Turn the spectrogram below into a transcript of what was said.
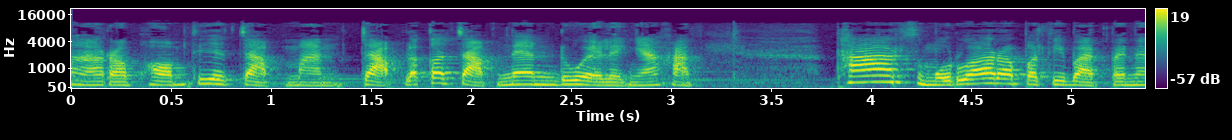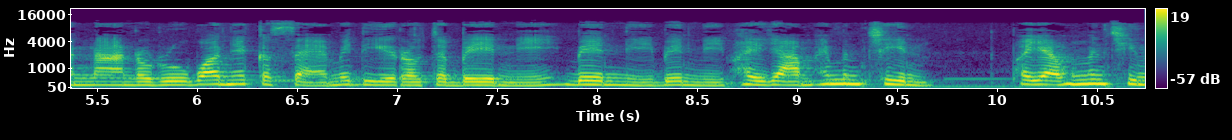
มาเราพร้อมที่จะจับมันจับแล้วก็จับแน่นด้วยอะไรเงี้ยค่ะ ถ้าสมมุติว่าเราปฏิบัติไปนานๆ เรารู้ว่าเนี่ยกระแสไม่ดีเราจะเบนหนีเบนหนีเบนหนีพยายามให้มันชินพยายามให้มันชิน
